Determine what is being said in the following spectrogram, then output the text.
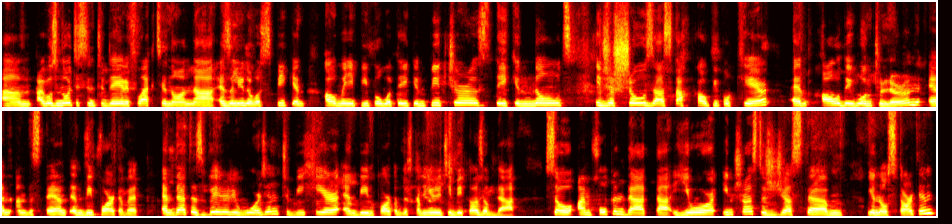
Um, I was noticing today, reflecting on uh, as Alina was speaking, how many people were taking pictures, taking notes. It just shows us how people care and how they want to learn and understand and be part of it. And that is very rewarding to be here and being part of this community because of that. So I'm hoping that uh, your interest is just, um, you know, starting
